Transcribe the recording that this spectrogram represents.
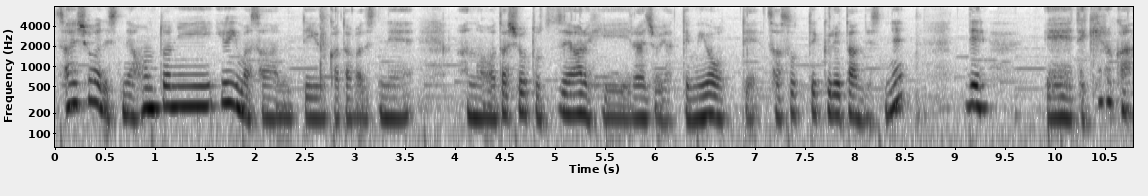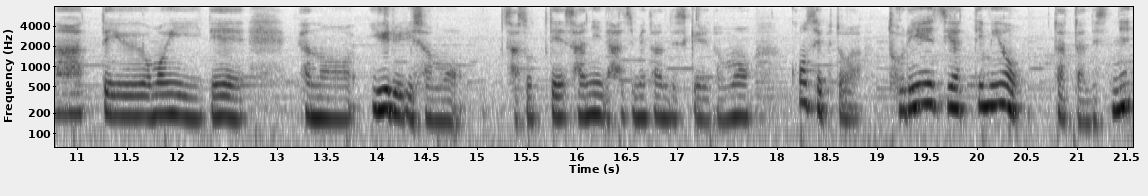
最初はですね本当にゆいまさんっていう方がですねあの私を突然ある日ラジオやってみようって誘ってくれたんですね。で、えー、できるかなっていう思いであのゆりりさんも誘って3人で始めたんですけれどもコンセプトはとりあえずやってみようだったんですね。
